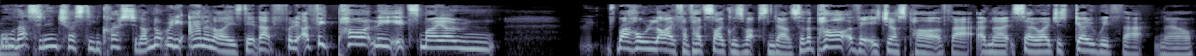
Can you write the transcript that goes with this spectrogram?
Oh, that's an interesting question. I've not really analysed it that fully. I think partly it's my own. My whole life, I've had cycles of ups and downs. So the part of it is just part of that, and I, so I just go with that now.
